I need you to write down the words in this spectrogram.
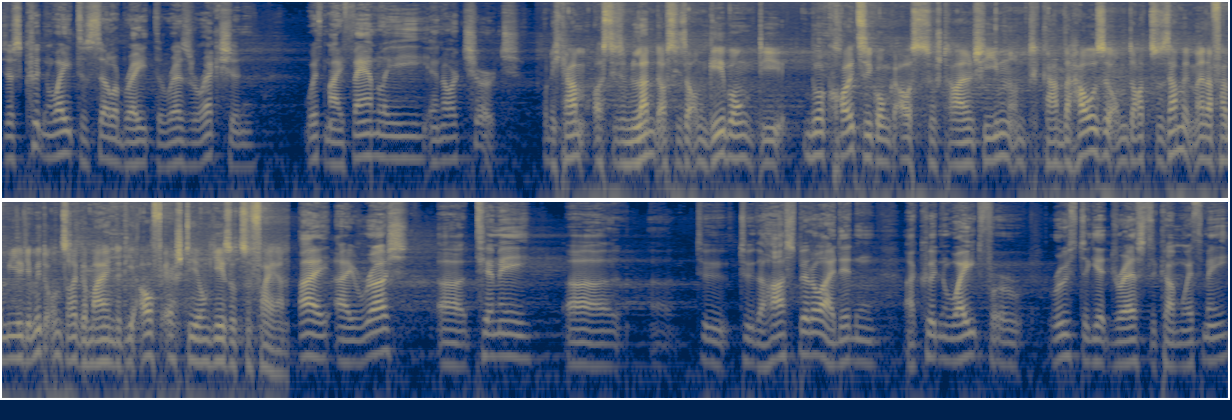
just couldn't wait to celebrate the resurrection with my family and our church. Und ich kam aus diesem Land, aus dieser Umgebung, die nur Kreuzigung auszustrahlen schien und kam nach Hause, um dort zusammen mit meiner Familie, mit unserer Gemeinde die Auferstehung Jesu zu feiern. I, I rushed uh, Timmy uh, uh, to, to the hospital. I didn't, I couldn't wait for Ruth to get dressed to come with me.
